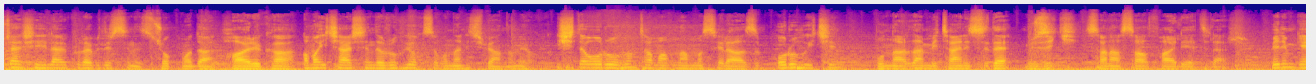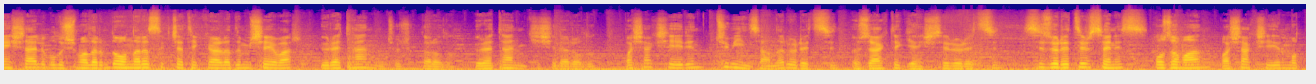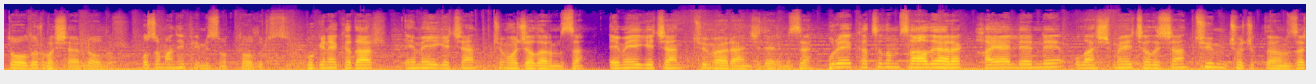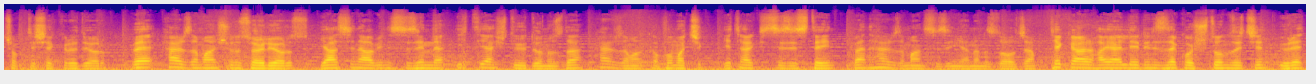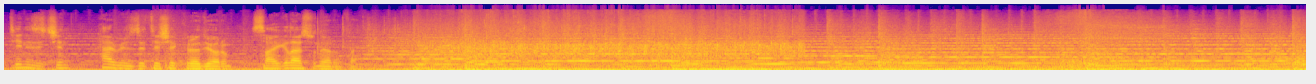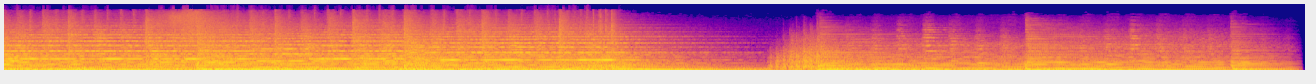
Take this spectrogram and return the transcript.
güzel şehirler kurabilirsiniz. Çok modern, harika. Ama içerisinde ruh yoksa bunların hiçbir anlamı yok. İşte o ruhun tamamlanması lazım. O ruh için bunlardan bir tanesi de müzik, sanatsal faaliyetler. Benim gençlerle buluşmalarımda onlara sıkça tekrarladığım bir şey var. Üreten çocuklar olun, üreten kişiler olun. Başakşehir'in tüm insanları üretsin, özellikle gençleri üretsin. Siz üretirseniz o zaman Başakşehir mutlu olur, başarılı olur. O zaman hepimiz mutlu oluruz. Bugüne kadar emeği geçen tüm hocalarımıza, emeği geçen tüm öğrencilerimize, buraya katılım sağlayarak hayallerine ulaşmaya çalışan tüm çocuklarımıza çok teşekkür ediyorum. Ve her zaman şunu söylüyoruz. Yasin abiniz sizinle ihtiyaç duyduğunuzda her zaman kapım açık. Yeter ki siz isteyin. Ben her zaman sizin yanınızda olacağım. Tekrar hayallerinize koştuğunuz için, ürettiğiniz için her birinize teşekkür ediyorum. Saygılar sunuyorum efendim.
